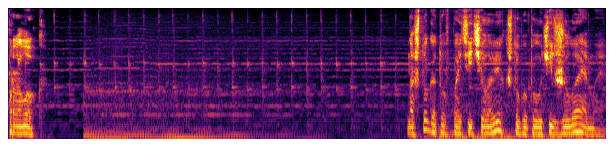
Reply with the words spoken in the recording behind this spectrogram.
Пролог На что готов пойти человек, чтобы получить желаемое,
